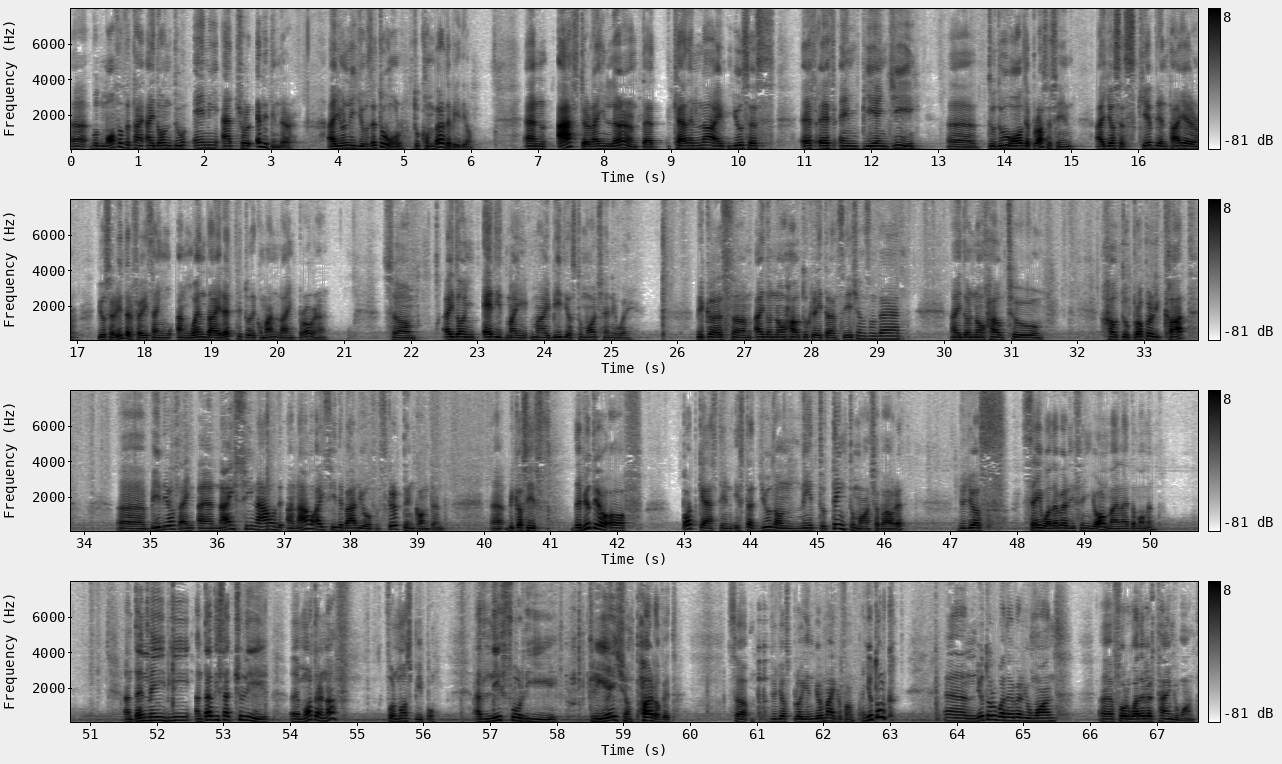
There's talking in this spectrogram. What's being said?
uh, but most of the time I don't do any actual editing there. I only use the tool to convert the video. And after I learned that Kdenlive uses FFmpeg uh, to do all the processing, I just skipped the entire user interface and, and went directly to the command line program. So I don't edit my, my videos too much anyway because um, I don't know how to create transitions on that. I don't know how to how to properly cut uh, videos. I, and I see now the, and now I see the value of scripting content uh, because if the beauty of podcasting is that you don't need to think too much about it. You just say whatever is in your mind at the moment and then maybe and that is actually uh, more than enough for most people at least for the creation part of it. So you just plug in your microphone and you talk. And you talk whatever you want uh, for whatever time you want.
